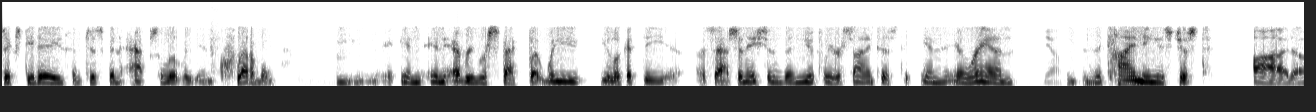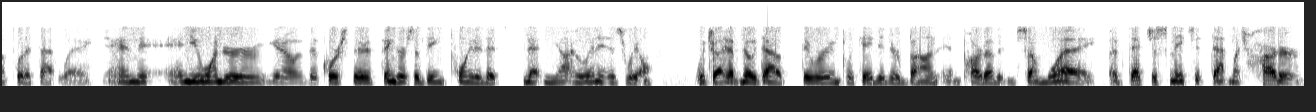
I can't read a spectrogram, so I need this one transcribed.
60 days have just been absolutely incredible um, in in every respect. But when you you look at the assassination of the nuclear scientist in Iran, yeah. the timing is just odd. I'll put it that way. Yeah. And and you wonder, you know, of course, their fingers are being pointed at Netanyahu and Israel which I have no doubt they were implicated or bound and part of it in some way. But that just makes it that much harder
